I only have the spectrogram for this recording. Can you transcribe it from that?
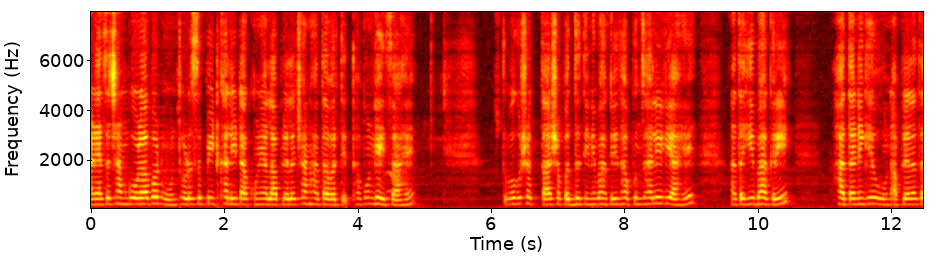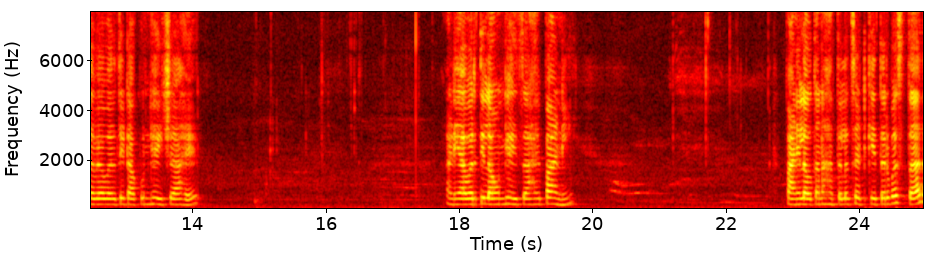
आणि याचा छान गोळा बनवून थोडंसं पीठ खाली टाकून याला आपल्याला छान हातावरती थापून घ्यायचं आहे. तर बघू शकता अशा पद्धतीने भाकरी थापून झालेली आहे. आता ही भाकरी हाताने घेऊन आपल्याला तव्यावरती टाकून घ्यायची आहे. आणि यावरती लावून घ्यायचं आहे पाणी. पाणी लावताना हाताला चटके तर बसतात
